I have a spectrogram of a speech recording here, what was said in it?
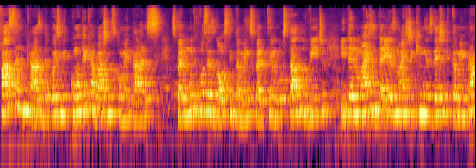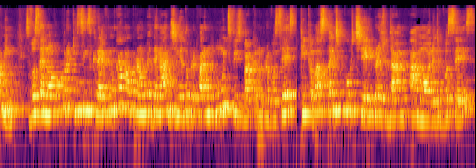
Faça em casa, depois me contem aqui abaixo nos comentários. Espero muito que vocês gostem também, espero que tenham gostado do vídeo e tendo mais ideias, mais diquinhas, deixa aqui também pra mim. Se você é nova por aqui, se inscreve no canal pra não perder nadinha, eu tô preparando muitos vídeos bacanas pra vocês. Clica bastante em curtir aí pra ajudar a mora de vocês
